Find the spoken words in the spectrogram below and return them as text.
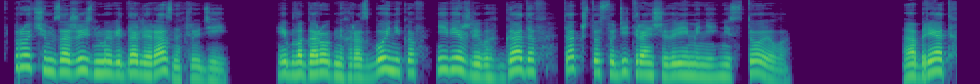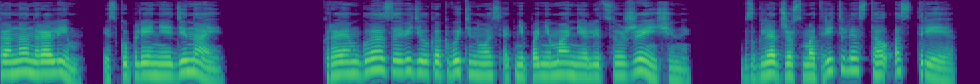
Впрочем, за жизнь мы видали разных людей. И благородных разбойников, и вежливых гадов, так что судить раньше времени не стоило. Обряд Ханан Ралим, искупление Динаи, Краем глаза видел, как вытянулось от непонимания лицо женщины. Взгляд же смотрителя стал острее.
